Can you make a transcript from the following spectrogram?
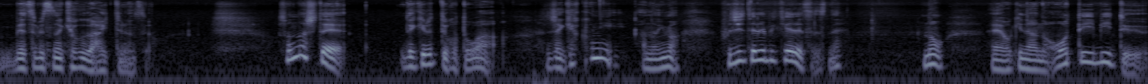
別々の局が入ってるんですよ。そんなしてできるってことはじゃあ逆にあの今フジテレビ系列ですね。の、えー、沖縄の OTB という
